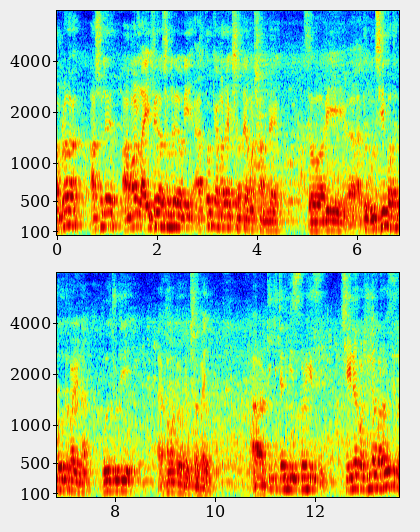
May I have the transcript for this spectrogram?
আমরা আসলে, আমার লাইফে আসলে আমি এত ক্যামেরা একসাথে আমার সামনে তো আমি এত গুছিয়ে কথা বলতে পারি না। ভুল ত্রুটি ক্ষমা করবেন সবাই আর কি কি জানি মিস করে গেছি? শিরিনের পছন্দ করা হয়েছিল?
